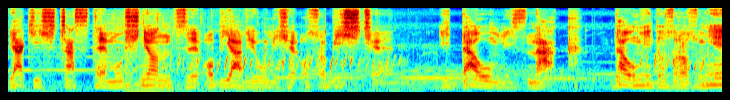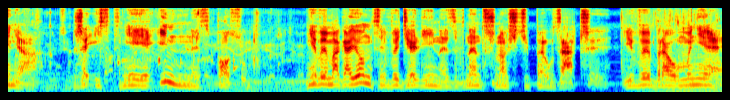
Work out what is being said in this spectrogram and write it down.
jakiś czas temu śniący objawił mi się osobiście i dał mi znak. Dał mi do zrozumienia, że istnieje inny sposób, nie wymagający wydzieliny z wnętrzności pełzaczy. I wybrał mnie,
